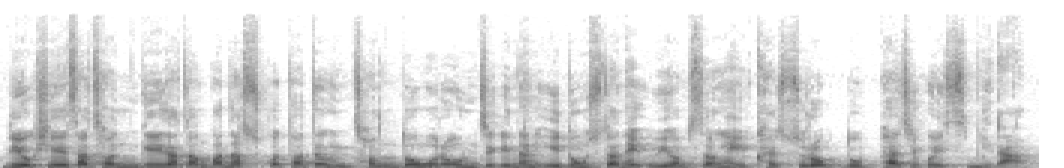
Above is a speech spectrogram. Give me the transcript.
뉴욕시에서 전기 자전거나 스쿠터 등 전동으로 움직이는 이동수단의 위험성이 갈수록 높아지고 있습니다.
